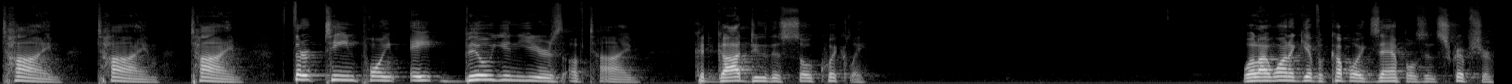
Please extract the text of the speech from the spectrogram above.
time, time, time. 13.8 billion years of time. Could God do this so quickly? Well, I want to give a couple examples in Scripture.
